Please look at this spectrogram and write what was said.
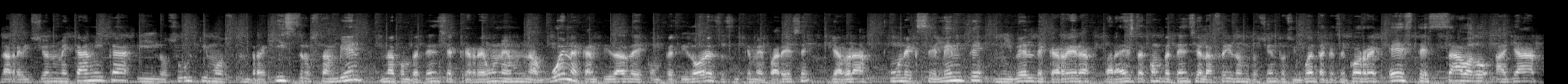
la revisión mecánica y los últimos registros también una competencia que reúne una buena cantidad de competidores, así que me parece que habrá un excelente nivel de carrera para esta competencia, la Freedom 250 que se corre este sábado allá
